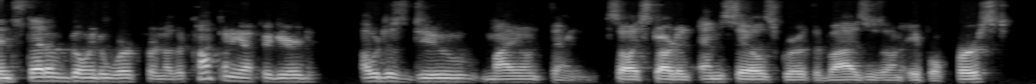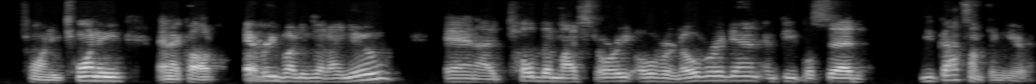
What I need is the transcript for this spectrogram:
instead of going to work for another company, I figured I would just do my own thing. So I started M Sales Growth Advisors on April 1st, 2020. And I called everybody that I knew and I told them my story over and over again. And people said, You've got something here.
